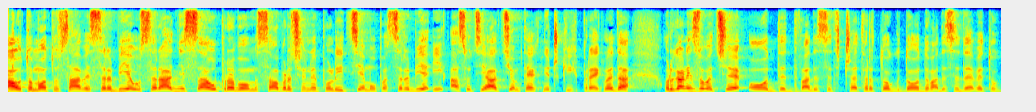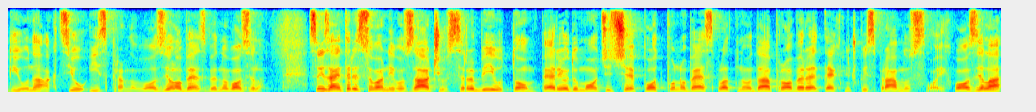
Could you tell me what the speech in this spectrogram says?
Automoto Save Srbije u saradnji sa Upravom saobraćene policije MUPA Srbije i Asocijacijom tehničkih pregleda organizovat će od 24. do 29. juna akciju Ispravno vozilo, bezbedno vozilo. Svi zainteresovani vozači u Srbiji u tom periodu moći će potpuno besplatno da provere tehničku ispravnost svojih vozila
